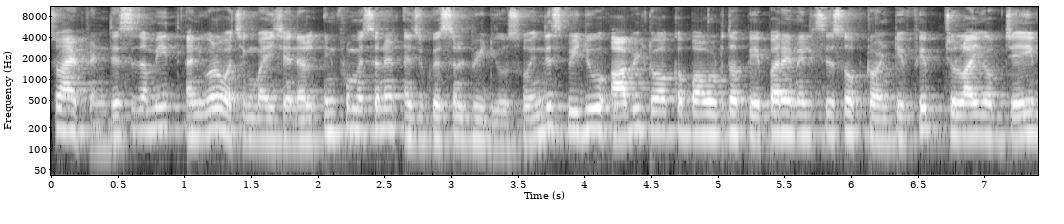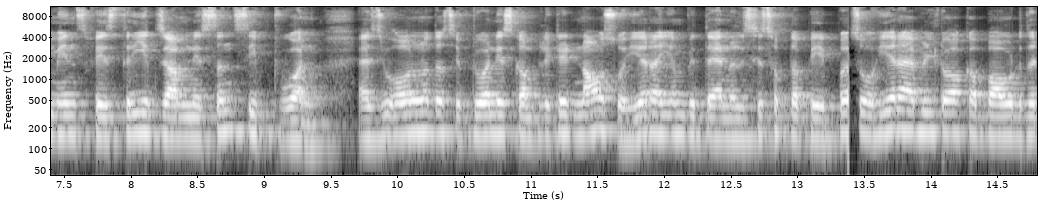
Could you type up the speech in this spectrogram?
So hi friend, this is Amit and you are watching my channel Information and Educational Videos. So in this video, I will talk about the paper analysis of 25th July of JEE Mains Phase 3 examination Shift 1. As you all know, the Shift 1 is completed now. So here I am with the analysis of the paper. So here I will talk about the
